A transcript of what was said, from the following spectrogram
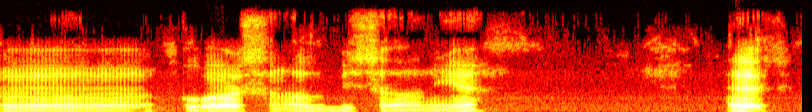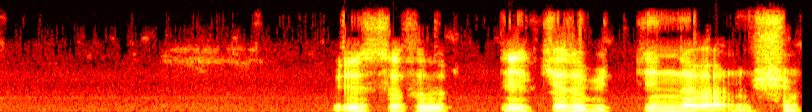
Ee, bu Arsenal bir saniye. Evet. 1-0 ilk yarı bittiğinde vermişim.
